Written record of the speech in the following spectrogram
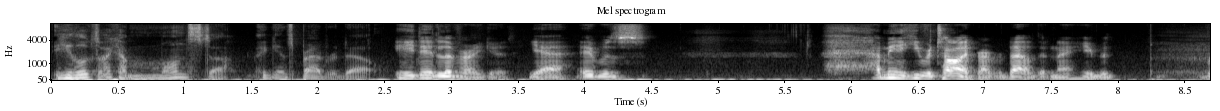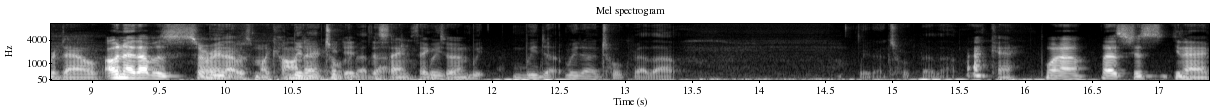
he looked like a monster against Brad Riddell. he did look very good. Yeah, it was. I mean, he retired Brad Riddell, didn't he? He would. Riddell. Oh no, that was sorry. We- that was we Moicano don't talk did about the that. same thing we, to him. We, we don't we don't talk about that. We don't talk about that. Okay, well, let's just you know,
